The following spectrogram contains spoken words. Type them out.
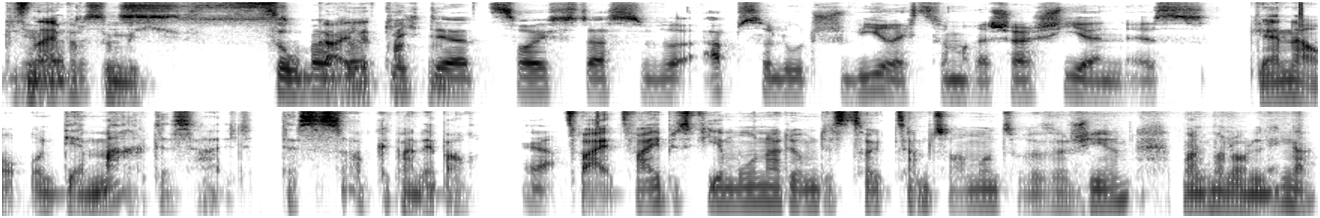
Das sind Ja, einfach das für mich so aber geile wirklich Packen. der Zeugs, das so absolut schwierig zum Recherchieren ist. Genau. Und der macht es halt. Das ist abgefahren. Der braucht Ja. zwei, zwei bis vier Monate, um das Zeug zusammenzuhaben und zu recherchieren. Manchmal noch länger.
